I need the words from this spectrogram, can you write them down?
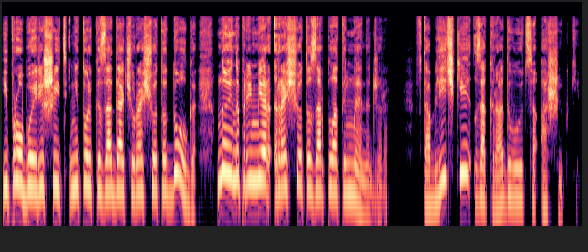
и пробуя решить не только задачу расчета долга, но и, например, расчета зарплаты менеджера. В табличке закрадываются ошибки.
